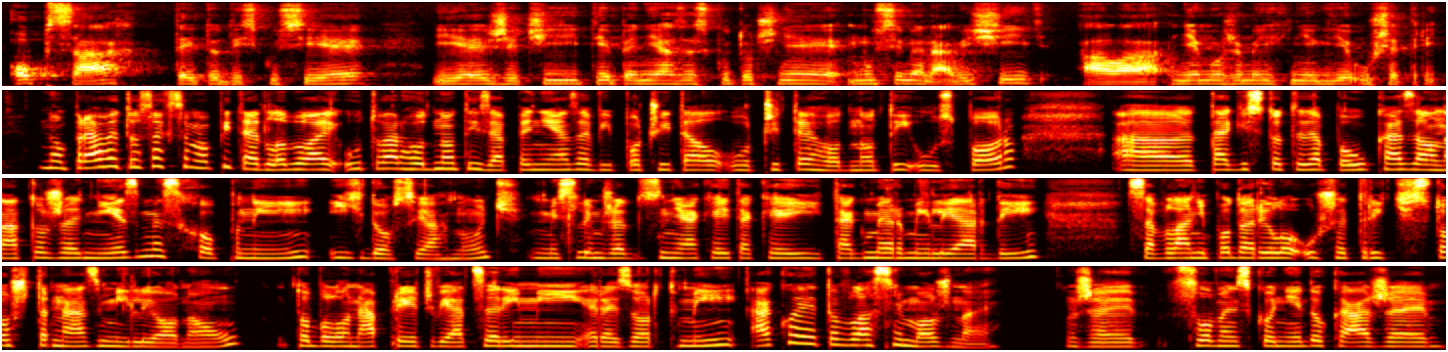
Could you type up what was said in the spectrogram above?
obsah tejto diskusie, je, že či tie peniaze skutočne musíme navýšiť, ale nemôžeme ich niekde ušetriť. No práve to sa chcem opýtať, lebo aj útvar hodnoty za peniaze vypočítal určité hodnoty úspor. A takisto teda poukázal na to, že nie sme schopní ich dosiahnuť. Myslím, že z nejakej takej takmer miliardy sa v Lani podarilo ušetriť 114 miliónov. To bolo naprieč viacerými rezortmi. Ako je to vlastne možné? Že Slovensko nedokáže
